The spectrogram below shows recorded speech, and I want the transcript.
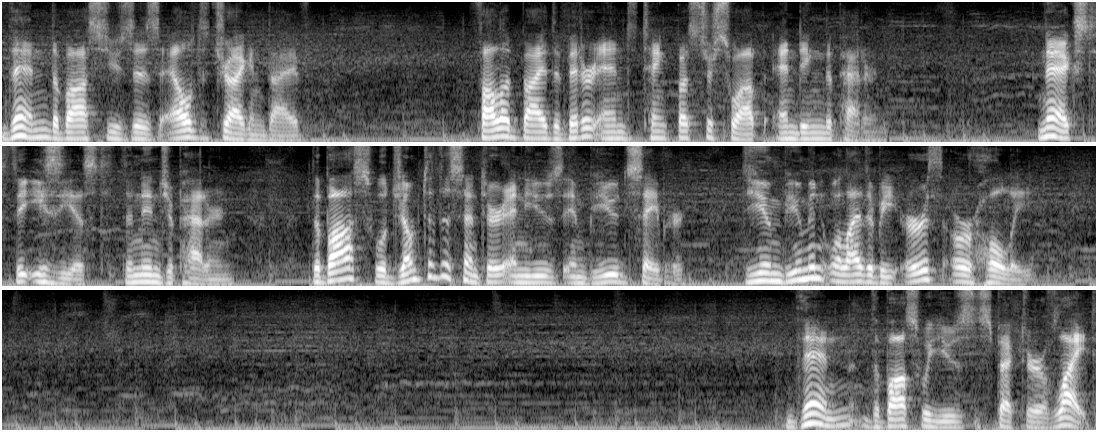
Then the boss uses Eld Dragon Dive, followed by the Bitter End Tank Buster swap ending the pattern. Next, the easiest, the Ninja pattern. The boss will jump to the center and use Imbued Saber. The imbuement will either be Earth or Holy, Then, the boss will use Spectre of Light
